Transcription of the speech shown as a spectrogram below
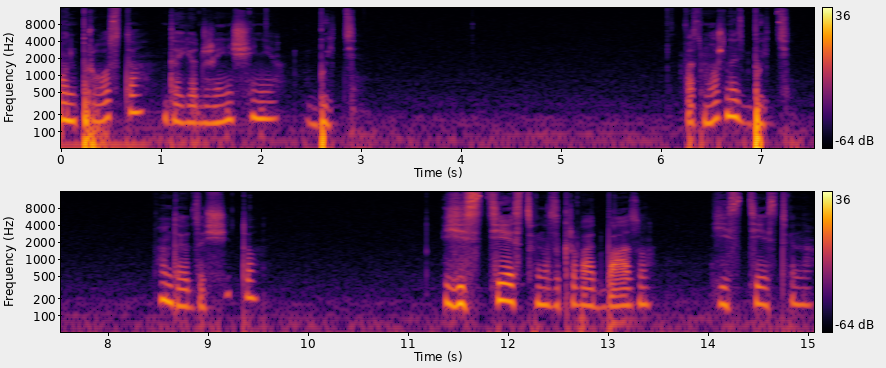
Он просто дает женщине быть. Возможность быть. Он дает защиту. Естественно, закрывает базу. Естественно.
